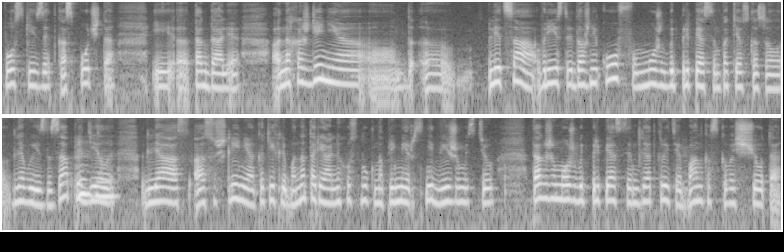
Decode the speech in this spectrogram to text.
Пост KZ, Казпочта и так далее. Нахождение лица в реестре должников может быть препятствием, как я сказала, для выезда за пределы, угу. для осуществления каких-либо нотариальных услуг, например, с недвижимостью. Также может быть препятствием для открытия банковского счета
